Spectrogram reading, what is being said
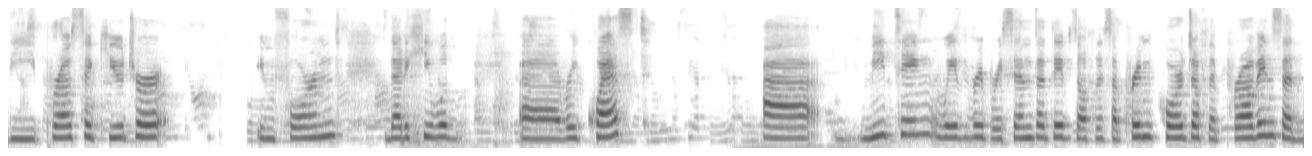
the prosecutor informed that he would uh, request a meeting with representatives of the Supreme Court of the province that,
